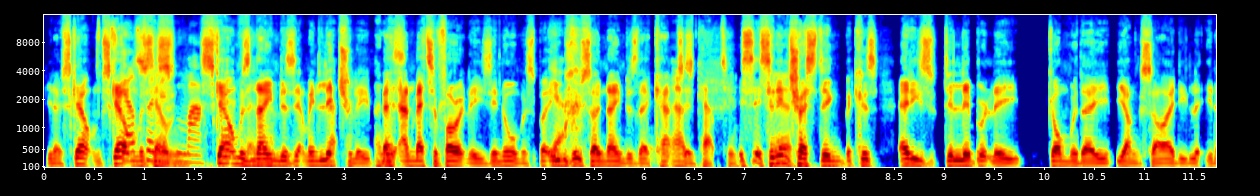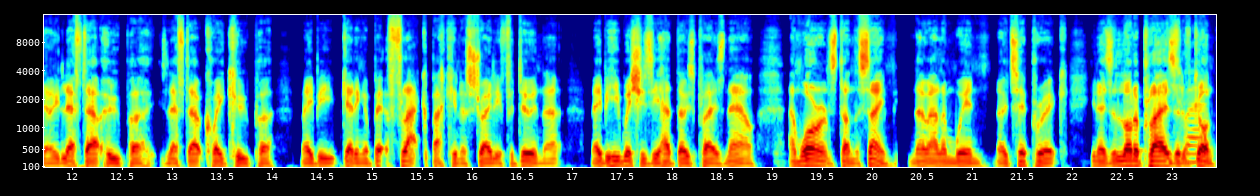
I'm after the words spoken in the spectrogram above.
you know Skelton. Skelton was Skelton is massive Skelton was named them. as I mean literally And and, it's- metaphorically he's enormous, but he was also named as their captain. As captain, It's, it's an yeah. interesting because Eddie's deliberately gone with a young side. He you know he left out Hooper, he's left out Quade Cooper, maybe getting a bit of flack back in Australia for doing that. Maybe he wishes he had those players now. And Warren's done the same. No Alun Wyn, no Tipuric. You know, there's a lot of players that have gone.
